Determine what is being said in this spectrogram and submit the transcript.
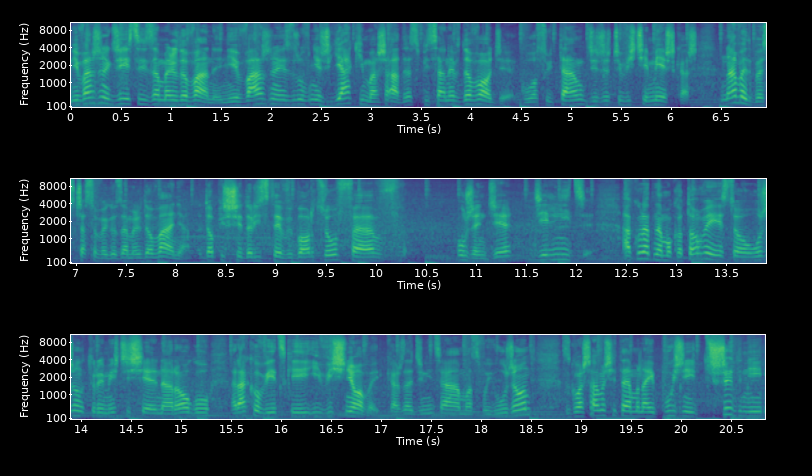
Nieważne, gdzie jesteś zameldowany, nieważne jest również, jaki masz adres wpisany w dowodzie. Głosuj tam, gdzie rzeczywiście mieszkasz, nawet bez czasowego zameldowania. Dopisz się do listy wyborców e, w urzędzie dzielnicy. Akurat na Mokotowie jest to urząd, który mieści się na rogu Rakowieckiej i Wiśniowej. Każda dzielnica ma swój urząd. Zgłaszamy się tam najpóźniej 3 dni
